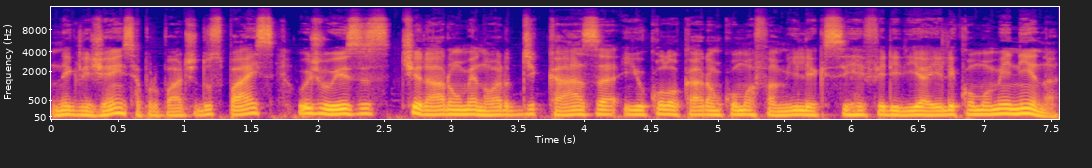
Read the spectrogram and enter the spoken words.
negligência por parte dos pais, os juízes tiraram o menor de casa e o colocaram com uma família que se referiria a ele como menina.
